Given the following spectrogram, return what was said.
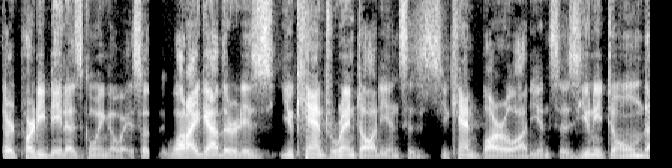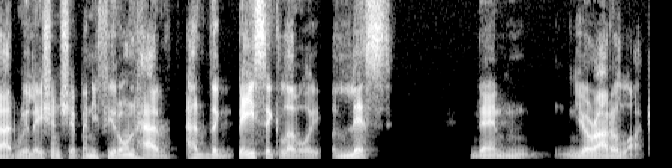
third party data is going away. So, what I gathered is you can't rent audiences, you can't borrow audiences. You need to own that relationship. And if you don't have at the basic level a list, then you're out of luck.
